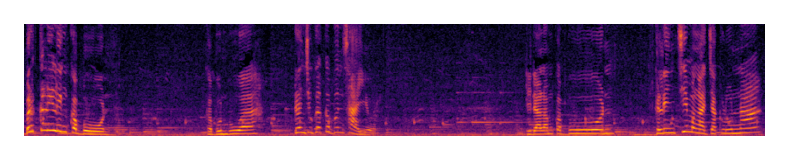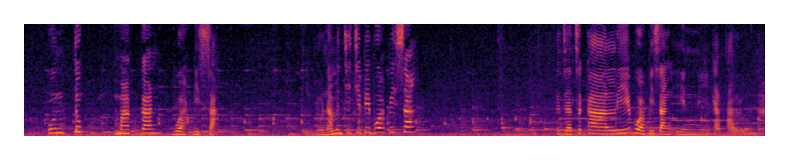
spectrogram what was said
berkeliling kebun. Kebun buah dan juga kebun sayur. Di dalam kebun, kelinci mengajak Luna untuk makan buah pisang. Luna mencicipi buah pisang. Lezat sekali buah pisang ini, kata Luna.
